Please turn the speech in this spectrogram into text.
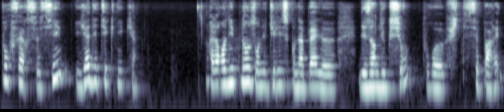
pour faire ceci, il y a des techniques. Alors, en hypnose, on utilise ce qu'on appelle euh, des inductions pour euh, séparer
